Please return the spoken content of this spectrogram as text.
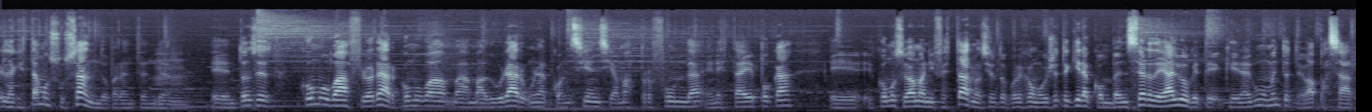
la que estamos usando para entender. Mm. Eh, entonces, ¿cómo va a aflorar, cómo va a madurar una conciencia más profunda en esta época? Eh, cómo se va a manifestar, ¿no es cierto? Por ejemplo, como que yo te quiera convencer de algo que, en algún momento te va a pasar.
